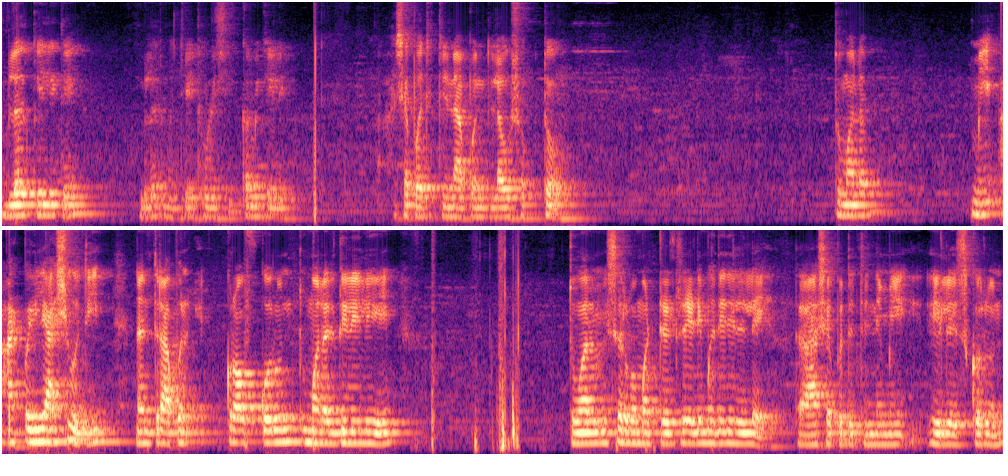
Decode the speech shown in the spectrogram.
ब्लर केली ते. ब्लर म्हणजे थोडीशी कमी केली. अशा पद्धतीने आपण लावू शकतो. तुम्हाला मी आठ पहिली अशी होती नंतर आपण क्रॉप करून तुम्हाला दिलेली आहे. तुम्हाला मी सर्व मटेरियल रेडीमध्ये दिलेलं आहे. तर अशा पद्धतीने मी रिलेज करून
